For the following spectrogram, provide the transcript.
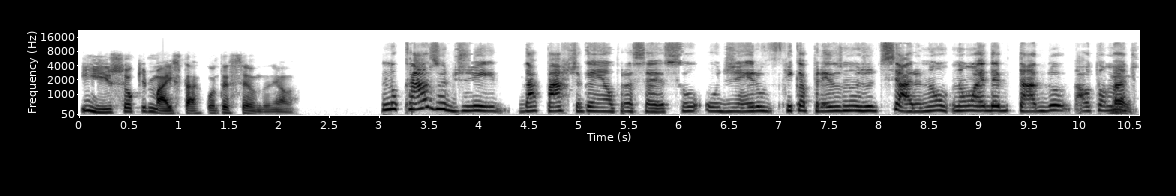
E isso é o que mais está acontecendo, Daniela. No caso de da parte ganhar o processo, o dinheiro fica preso no judiciário, não, não é debitado automaticamente.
